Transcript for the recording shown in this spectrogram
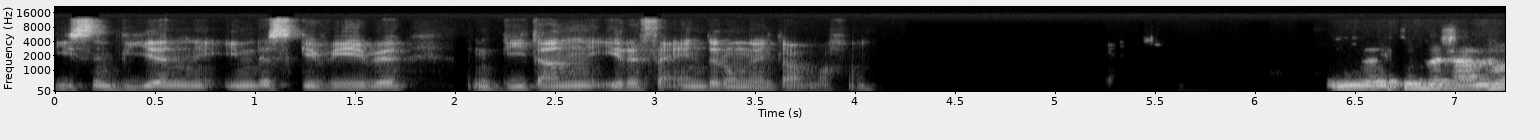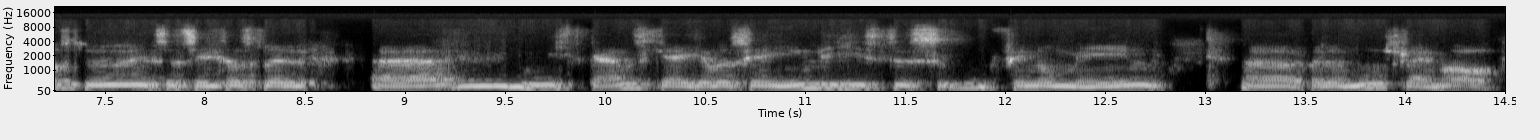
diesen Viren in das Gewebe und die dann ihre Veränderungen da machen recht interessant, was du jetzt erzählt hast, weil äh, nicht ganz gleich, aber sehr ähnlich ist das Phänomen äh, bei der Mundschleimhaut.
